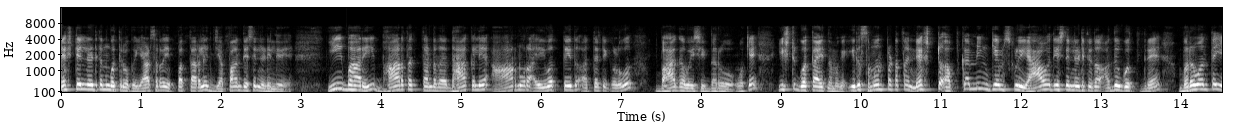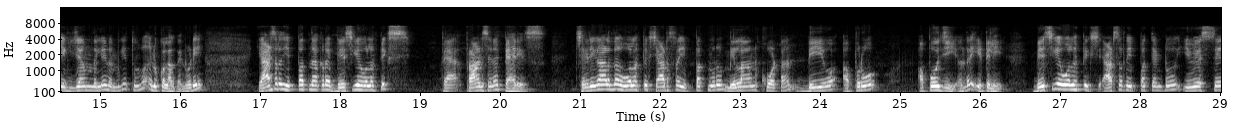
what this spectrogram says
ನೆಕ್ಸ್ಟ್ ಎಲ್ಲಿ ನಡೀತಾನೆ ಗೊತ್ತಿರಬೇಕು. ಎರಡು ಸಾವಿರದ ಇಪ್ಪತ್ತಾರಲ್ಲಿ ಜಪಾನ್ ದೇಶದಲ್ಲಿ ನಡೆಯಲಿದೆ ಈ ಬಾರಿ ಭಾರತ ತಂಡದ ದಾಖಲೆ ಆರುನೂರ ಐವತ್ತೈದು ಅಥ್ಲೆಟಿಕ್ಗಳು ಭಾಗವಹಿಸಿದ್ದರು. ಓಕೆ ಇಷ್ಟು ಗೊತ್ತಾಯ್ತು ನಮಗೆ. ಇದು ಸಂಬಂಧಪಟ್ಟಂಥ ನೆಕ್ಸ್ಟ್ ಅಪ್ಕಮಿಂಗ್ ಗೇಮ್ಸ್ಗಳು ಯಾವ ದೇಶದಲ್ಲಿ ನಡೀತಿದೋ ಅದು ಗೊತ್ತಿದ್ರೆ ಬರುವಂಥ ಎಕ್ಸಾಮ್ನಲ್ಲಿ ನಮಗೆ ತುಂಬ ಅನುಕೂಲ ಆಗುತ್ತೆ. ನೋಡಿ, ಎರಡು ಸಾವಿರದ ಇಪ್ಪತ್ನಾಲ್ಕರ ಬೇಸಿಗೆ ಒಲಿಂಪಿಕ್ಸ್ ಪ್ಯಾ, ಫ್ರಾನ್ಸಿನ ಪ್ಯಾರಿಸ್. ಚಳಿಗಾಲದ ಒಲಿಂಪಿಕ್ಸ್ ಎರಡು ಸಾವಿರದ ಇಪ್ಪತ್ತ್ಮೂರು ಮಿಲಾನ್ ಕೋಟಾನ್ ಡಿಯೋ ಅಪ್ರೋ, ಅಪೋಜಿ ಅಂದರೆ ಇಟಲಿ. ಬೇಸಿಗೆ ಒಲಿಂಪಿಕ್ಸ್ ಎರಡು ಸಾವಿರದ ಇಪ್ಪತ್ತೆಂಟು U S A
